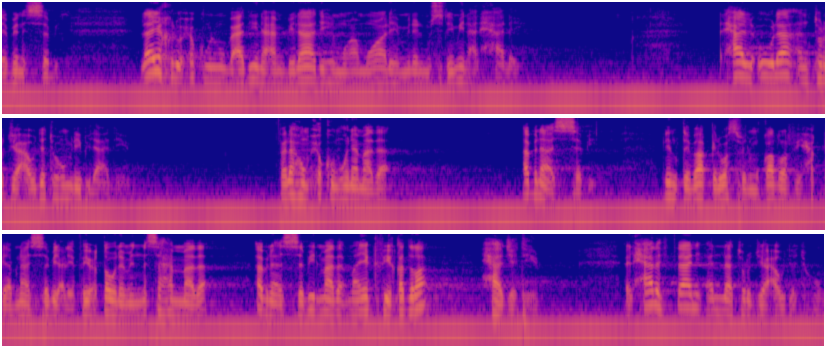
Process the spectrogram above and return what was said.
ابن السبيل. لا يخلو حكم المبعدين عن بلادهم وأموالهم من المسلمين عن حالين. الحالة الأولى أن ترجع عودتهم لبلادهم. فلهم حكم هنا ماذا؟ أبناء السبيل. لانطباق الوصف المقرر في حق أبناء السبيل عليه فيعطون من سهم ماذا؟ أبناء السبيل ماذا؟ ما يكفي قدر حاجتهم. الحالة الثانية ألا ترجع عودتهم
